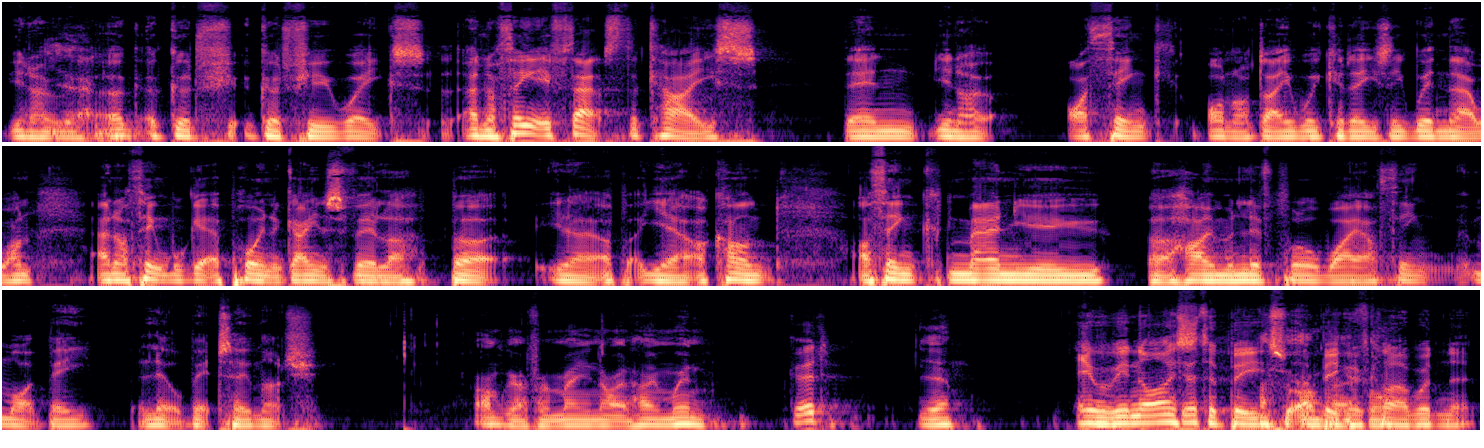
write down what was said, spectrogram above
you know Yeah. a, a good few, a good few weeks. And I think if that's the case, then you know. I think on our day we could easily win that one, and I think we'll get a point against Villa. But you know, yeah, I can't. I think Man U at home and Liverpool away. I think it might be a little bit too much. I'm going for a Man United home win. Good. Yeah. It would be nice to beat That's what a I'm bigger club, wouldn't it?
